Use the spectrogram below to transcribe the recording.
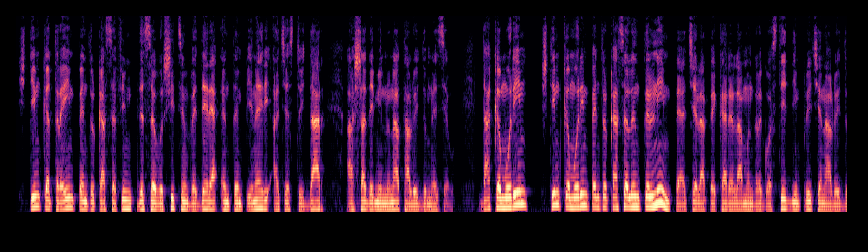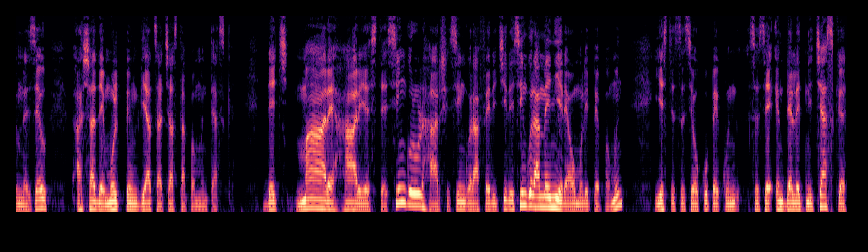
știm că trăim pentru ca să fim desăvârșiți în vederea întâmpinării acestui dar așa de minunat al lui Dumnezeu. Dacă murim, știm că murim pentru ca să-L întâlnim pe acela pe care l-am îndrăgostit din pricina lui Dumnezeu așa de mult în viața aceasta pământească. Deci, mare har este singurul har și singura fericire, singura menire a omului pe pământ, este să se ocupe cu, să se îndeletnicească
